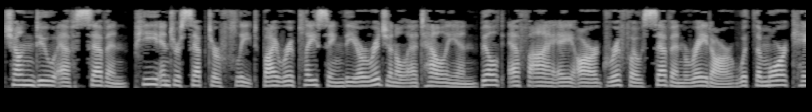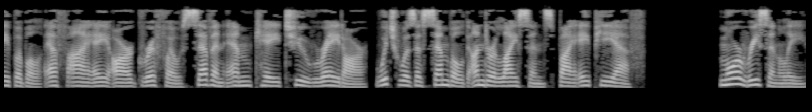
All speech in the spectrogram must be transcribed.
Chengdu F-7P interceptor fleet by replacing the original Italian-built FIAR Grifo 7 radar with the more capable FIAR Grifo 7 Mk2 radar, which was assembled under license by APF. More recently,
